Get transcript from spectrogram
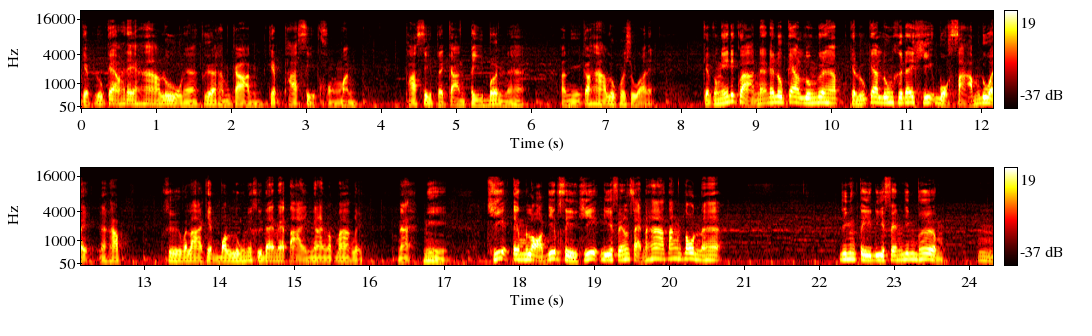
เก็บลูกแก้วให้ได้ 5 ลูกนะเพื่อทำการเก็บพาสซีฟของมันพาสซีฟในการตีเบิ้ลนะฮะอันนี้ก็ 5 ลูกชัวร์ๆเนี่ยเก็บตรงนี้ดีกว่านะได้ลูกแก้วลุงด้วยนะครับเก็บลูกแก้วลุงคือได้คีบวก 3 ด้วยนะครับคือเวลาเก็บบอลลุงนี่คือได้แม้ตายง่ายมากๆเลยนะนี่คีเต็มหลอด 24คีดีเฟนส์แสนห้าตั้งต้นนะฮะ ยิ่งตีดีเฟนส์ยิ่งเพิ่ม อืม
